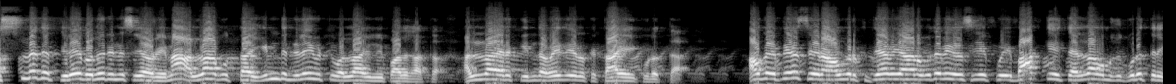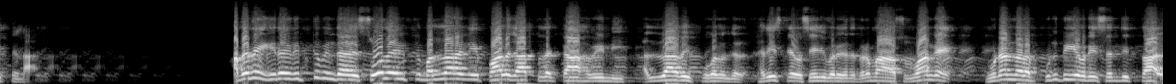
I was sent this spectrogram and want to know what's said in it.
அஸ்லகத்திலே வந்து என்ன செய்ய அப்படின்னா அல்லாஹு தாய் இந்த நிலை விட்டு அல்லாஹ் இதை பாதுகாத்தார். அல்லாஹ் எனக்கு இந்த வயதில் எனக்கு தாயை கொடுத்தார். அவங்க பேசுகிற அவங்களுக்கு தேவையான உதவிகள் செய்யக்கூடிய பாக்கியத்தை எல்லாம் உங்களுக்கு கொடுத்திருக்கிறார். அதனை இதை விட்டும் இந்த சோதனை விட்டு நீ பாதுகாப்பதற்காக நீ அல்லாவை புகழுங்கள் ஹரிஷ் தேவ செய்தி வருகிற பெருமா சொல்லுவாங்க உடல்நல குன்றியவரை சந்தித்தால்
